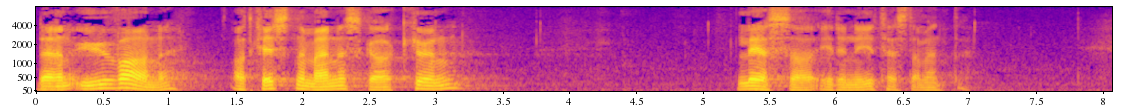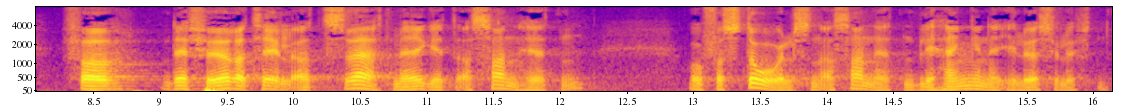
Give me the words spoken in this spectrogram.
Det er en uvane at kristne mennesker kun leser i Det nye testamentet, for det fører til at svært meget av sannheten og forståelsen av sannheten blir hengende i løse luften.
